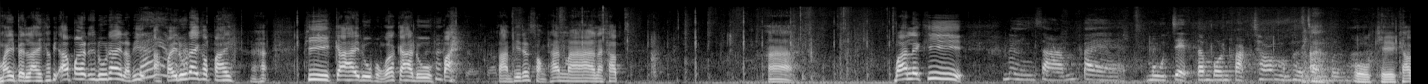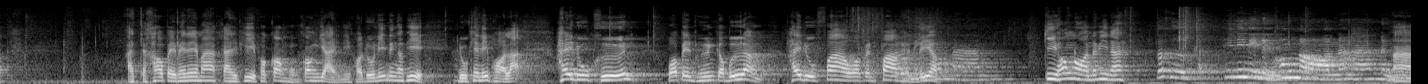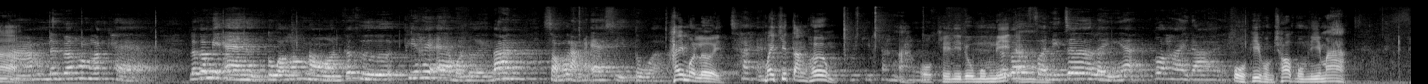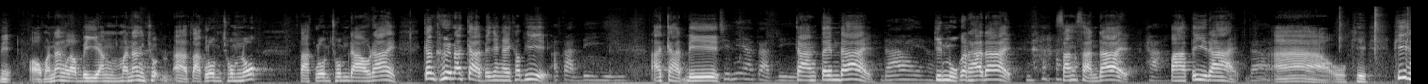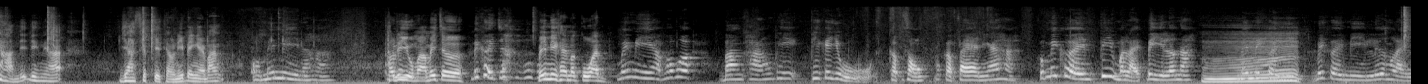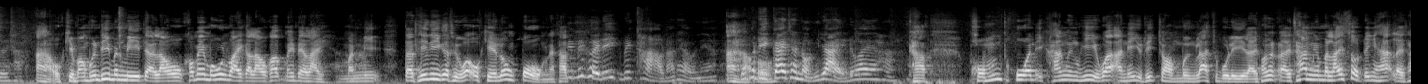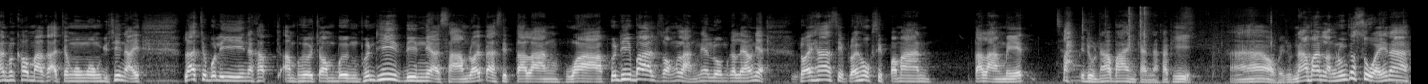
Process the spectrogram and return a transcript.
ไม่เป็นไรครับพี่อะเปิดให้ดูได้เหรอพี่ได้อะค่ะ ไปดูได้ก็ไปนะฮะพี่กล้าให้ดูผมก็กล้าดูไป ตามพี่ทั้งสองท่านมานะครับ อ่า บ้านเลขที่ หนึ่งสามแปดหมู่เจ็ดตำบลปากช่องอำเภอจอมบึงค่ะ โอเคครับ อาจจะเข้าไปไม่ได้มากไกลพี่เพราะกล้องผมกล้องใหญ่นี่ขอดูนิดนึงครับพี่ดูแค่นี้พอละ ให้ดูพื้นว่าเป็นพื้นกระเบื้อง ให้ดูฝ้าว่าเป็นฝ้าแผ่นเรียบ ห้องน้กี่ห้องนอนนะพี่นะำก็คือที่นี่มีหนึ่งห้องนอนนะคะหนึ่งห้องอ่า น้ำแล้วก็ห้องรับแขกแล้วก็มีแอร์หนึ่งตัวห้องนอนก็คือพี่ให้แอร์หมดเลยบ้านสองหลังแอร์สี่ตัว ให้หมดเลย ใช่ ไม่คิดตังค์เพิ่มไม่คิดตังค์อะโอเคนี่ดูมุมนี้แล้วก็อ่าเฟอร์นิเจอร์อะไรอย่างเงี้ยก็ให้ได้ โอ้พี่ผมชอบมุมนี้มากนี่ออกมานั่งระเบียงมานั่งชมอ่าตากลมชมนก ตากลมชมดาวได้กลางคืนอากาศเป็นยังไงครับพี่ อากาศดี อากาศดี ที่นี่อากาศดีกางเต็นท์ได้ ได้ค่ะ กินหมูกระทะได้ สังสรรค์ได้ ค่ะปาร์ตี้ได้ได้ อ่าโอเค พี่ถามนิดนึงนะฮะยาเสพติดแถวนี้เป็นไงบ้าง โอ้ไม่มีนะคะ เท่าที่อยู่มาไม่เจอ ไม่เคยเจอ ไม่มีใครมากวน ไม่มีค่ะเพราะว่า บางครั้งพี่พี่ก็อยู่กับสองกับแฟนเนี้ยค่ะ ก็ไม่เคยพี่อยู่มาหลายปีแล้วนะอืม ไม่ไม่เคยมีไม่เคยมีเรื่องอะไรเลยค่ะ อ่าโอเค บางพื้นที่มันมีแต่เราเขาไม่มาวุ่นวายกับเราก็ไม่เป็นไร มันมีแต่ที่นี่ก็ถือว่าโอเคโล่งโปร่งนะครับ พี่ไม่เคยได้ได้ข่าวนะแถวเนี้ยอ่าแล้วพอดีใกล้ถนนใหญ่ด้วยค่ะ ครับผมทวนอีกครั้งหนึ่งพี่ว่าอันนี้อยู่ที่จอมบึงราชบุรีอะไรเพราะหลายท่านมันไลฟ์สดอย่างเงี้ยฮะหลายท่านเพิ่งเข้ามาก็อาจจะงงๆอยู่ที่ไหน ราชบุรีนะครับอำเภอจอมบึงพื้นที่ดินเนี่ย380 ตารางวา พื้นที่บ้านสองหลังเนี่ยรวมกันแล้วเนี่ย150 160ประมาณตารางเมตรไปไปดูหน้าบ้านกันนะครับพี่อ้าวไปดูหน้าบ้านหลังนู้นก็สวยนะ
